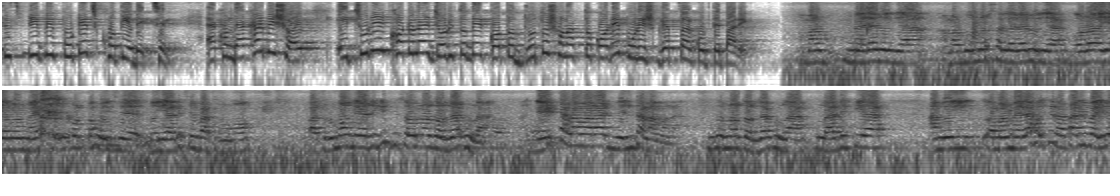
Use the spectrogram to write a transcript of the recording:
সিসিটিভি ফুটেজ খতিয়ে দেখছেন। এখন দেখার বিষয়, এই চুরির ঘটনায় জড়িতদের কত দ্রুত শনাক্ত করে পুলিশ গ্রেপ্তার করতে পারে? আমার মেয়েরা লইয়া, আমার বোনের ছেলেরা লইয়া আই আমার মেয়ে পরিকল্প হয়েছে লইয়া গেছে বাথরুমও। বাথরুমও গিয়া দেখি পিছনের দরজা খোলা গেট তালা মারা গ্রিল তালা মারা পিছনের দরজা খোলা। খোলা দেখিয়া আমি আমার মেয়েরা হয়েছে তাড়াতাড়ি বাইর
